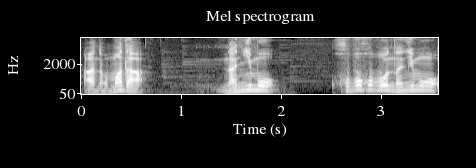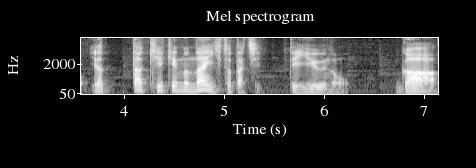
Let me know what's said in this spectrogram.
あのまだ何もほぼほぼ何もやった経験のない人たちっていうのが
